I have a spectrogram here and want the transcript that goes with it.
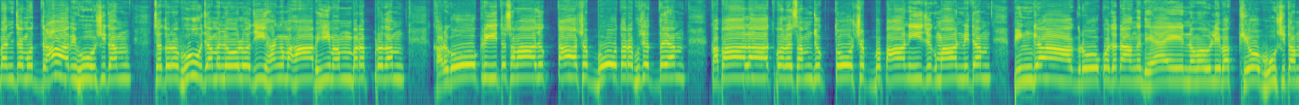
पञ्चमुद्राविभूषितं चतुर्भुजं लोलोजिहं महाभीमं वरप्रदं खड्गोक्रीतसमायुक्ता सभ्योतरभुजद्वयं कपालात् परसंयुक्तो शुभपाणिजुग्मान्वितं पिङ्गाग्रोकजटां ध्याये नमौलिवक्ष्यो भूषितं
